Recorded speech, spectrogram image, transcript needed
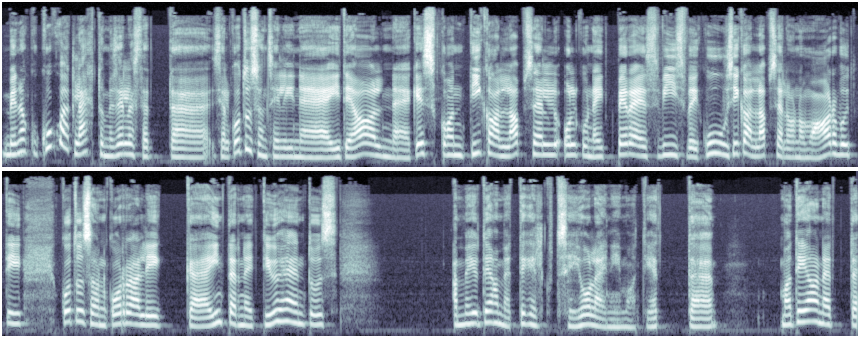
me nagu kogu aeg lähtume sellest, et äh, seal kodus on selline ideaalne keskkond, igal lapsel, olgu neid peres viis või kuus, igal lapsel on oma arvuti, kodus on korralik äh, internetiühendus, aga me ju teame, et tegelikult see ei ole niimoodi, et äh, ma tean, et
